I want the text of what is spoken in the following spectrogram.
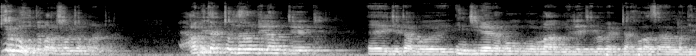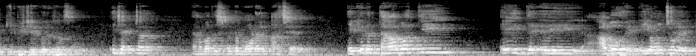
কীভাবে হতে পারে সহজ জমাটা আমি তো একটা উদাহরণ দিলাম যে, এই যেটা ইঞ্জিনিয়ার এবং মোল্লা মিলে যেভাবে একটা খোরাসান আল্লাহ দিনকে বিজয় করে ফেলছেন। এই যে একটা আমাদের সাথে মডেল আছে এখানে দাওয়াতি এই এই আবহে, এই অঞ্চলে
